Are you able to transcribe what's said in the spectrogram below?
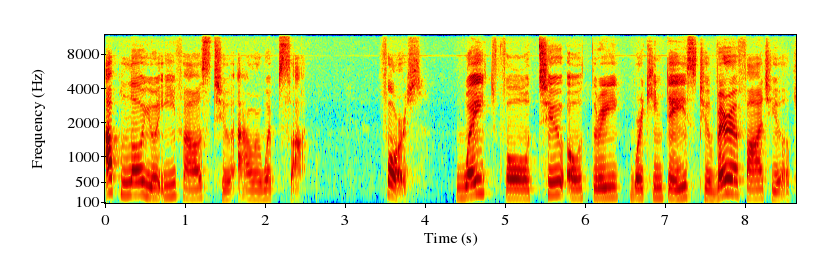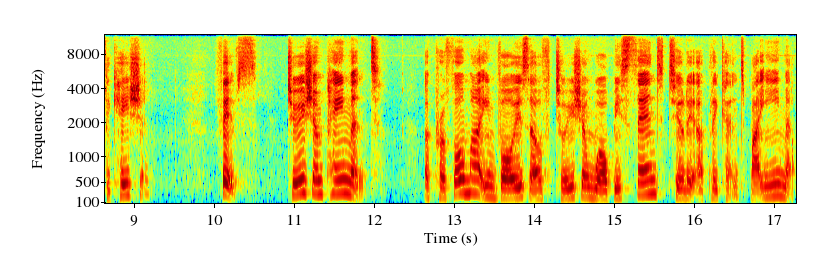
upload your e-files to our website. Fourth, Wait for two or three working days to verify your application. Fifth, tuition payment. A pro forma invoice of tuition will be sent to the applicant by email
